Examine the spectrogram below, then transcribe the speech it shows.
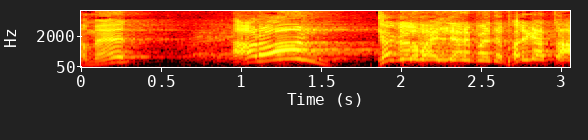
ఆమె ఆరోన్ తెగులు బయలుదేరిపోయింది పరిగెత్తా.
